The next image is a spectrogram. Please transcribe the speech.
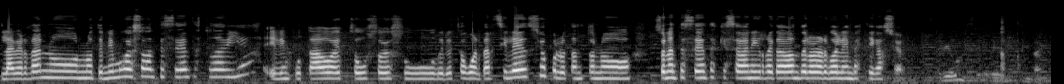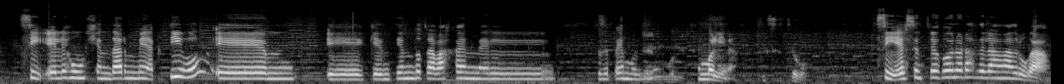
La verdad no, no tenemos esos antecedentes todavía. El imputado ha hecho uso de su derecho a guardar silencio, por lo tanto no son antecedentes que se van a ir recabando a lo largo de la investigación. Sí, él es un gendarme activo em, eh, que entiendo trabaja en el ¿se Molina. En Molina. En Molina. se entregó? Sí, él se entregó en horas de la madrugada.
